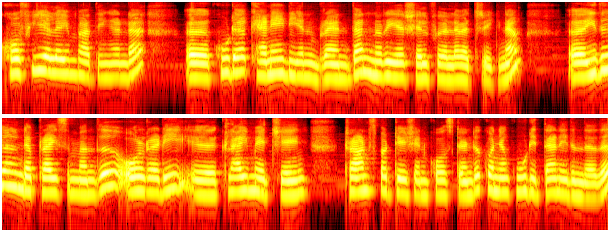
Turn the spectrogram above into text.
கொஃபியலையும் பார்த்தீங்கன்னா கூட கனேடியன் பிராண்ட் தான் நிறைய ஷெல்ஃபுகளில் வச்சுருக்கணும் இதுகளின் ப்ரைஸும் வந்து already climate change transportation cost கொஞ்சம் கூடித்தான் இருந்தது.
